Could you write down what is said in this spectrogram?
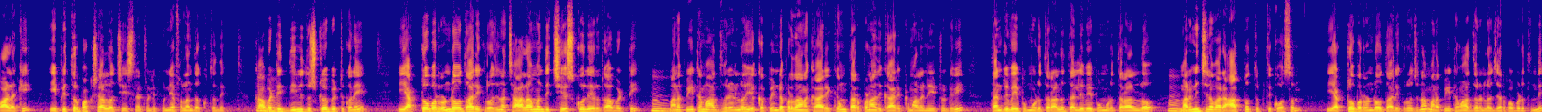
వాళ్ళకి ఈ పితృపక్షాల్లో చేసినటువంటి పుణ్యఫలం దక్కుతుంది. కాబట్టి దీన్ని దృష్టిలో పెట్టుకొని ఈ అక్టోబర్ రెండవ తారీఖు రోజున చాలా మంది చేసుకోలేరు కాబట్టి మన పీఠం ఆధ్వర్యంలో ఈ యొక్క పిండ ప్రదాన కార్యక్రమం తర్పణాది కార్యక్రమాలు అనేటువంటివి తండ్రి వైపు మూడు తరాలు తల్లి వైపు మూడు తరాల్లో మరణించిన వారి ఆత్మతృప్తి కోసం ఈ అక్టోబర్ రెండవ తారీఖు రోజున మన పీఠం ఆధ్వర్యంలో జరపబడుతుంది.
